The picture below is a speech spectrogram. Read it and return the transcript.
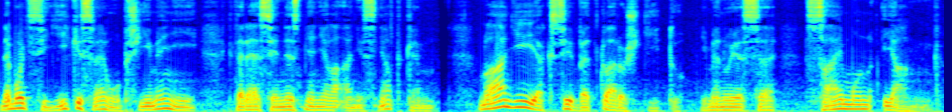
Neboť si díky svému příjmení, které si nezměnila ani sňatkem, mládí jaksi vetkla do štítu. Jmenuje se Simon Young.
